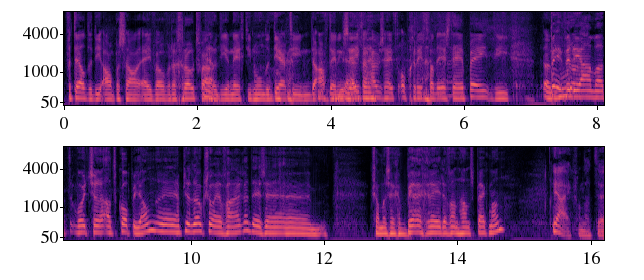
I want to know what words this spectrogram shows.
vertelde die passant even over een grootvader... Die in 1913 de afdeling Zevenhuizen heeft opgericht van de SDAP. Die PvdA, wat Wotjer ad Koppenjan. Eh, heb je dat ook zo ervaren? Deze, eh, ik zal maar zeggen, bergreden van Hans Pekman? Ja, ik vond dat eh,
